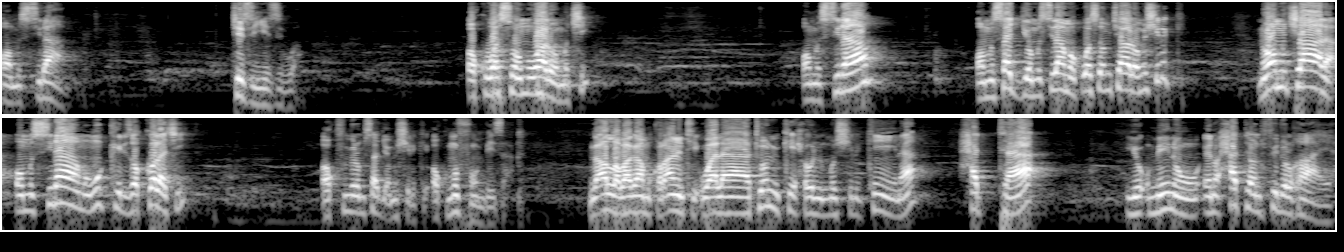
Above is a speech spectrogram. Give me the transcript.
Omusiraamu. Kiziyizibwa. Okuwasa omuwala omuki? Omusiraamu? Omusajja omusiraamu okuwasa omukyala omushiriki n'omukyala omusiraamu omukkiriza okukola ki? Okufumbira omusajja omushiriki okumufumbiza. Nga allah bagamba mu quran nti wala tunkihu lmushirikina hatta yuminu eno hatta ntufidu lghaya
